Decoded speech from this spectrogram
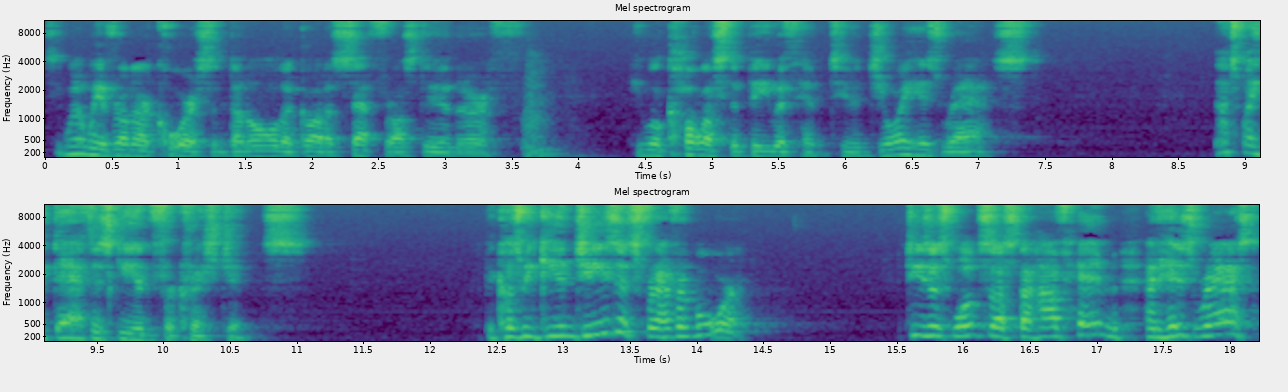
See, when we have run our course and done all that God has set for us to do on earth, He will call us to be with Him, to enjoy His rest. That's why death is gain for Christians. Because we gain Jesus forevermore. Jesus wants us to have Him and His rest,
